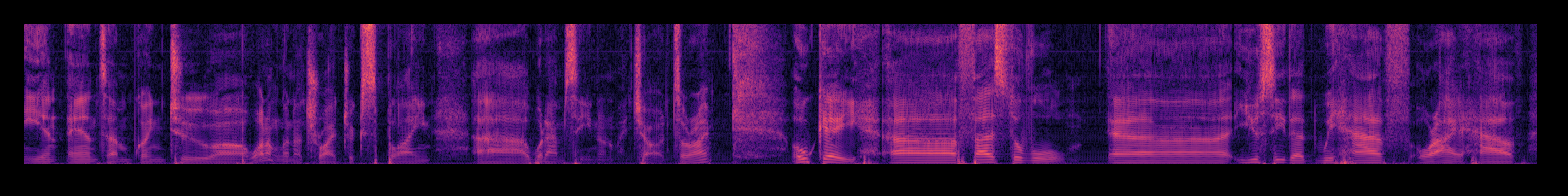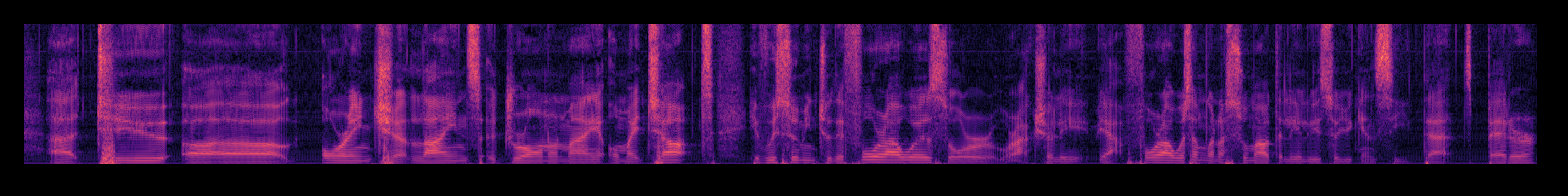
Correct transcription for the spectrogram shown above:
and, and I'm going to uh, what I'm gonna try to explain uh, what I'm seeing on my charts all right? Okay uh, first of all uh, you see that we have or I have uh, two uh, orange lines drawn on my on my chart. If we zoom into the four hours or, or actually yeah four hours I'm gonna zoom out a little bit so you can see that better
